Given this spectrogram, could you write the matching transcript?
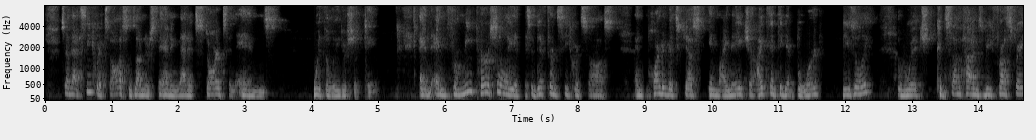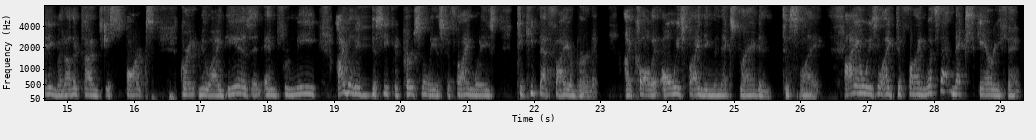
So that secret sauce is understanding that it starts and ends with the leadership team. And and for me personally, it's a different secret sauce. And part of it's just in my nature. I tend to get bored easily, which can sometimes be frustrating, but other times just sparks great new ideas. And, and for me, I believe the secret personally is to find ways to keep that fire burning. I call it always finding the next dragon to slay. I always like to find what's that next scary thing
